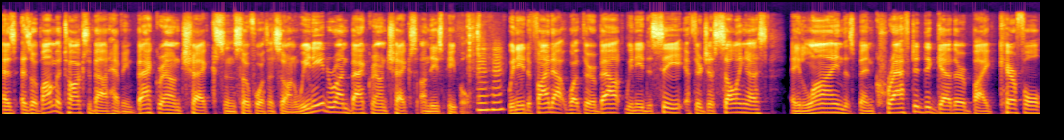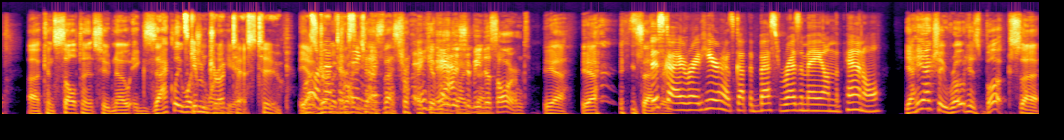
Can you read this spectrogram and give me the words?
As, as Obama talks about having background checks and so forth and so on, we need to run background checks on these people. Mm-hmm. We need to find out what they're about. We need to see if they're just selling us a line that's been crafted together by careful uh, consultants who know exactly what Give you them want drug to hear. tests too. Yeah, Well, give them a that's the drug thing test. That's right. Give them a Yeah. Maybe they should be test. disarmed. Yeah, yeah, exactly. This guy right here has got the best resume on the panel. Yeah, he actually wrote his books. Uh,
